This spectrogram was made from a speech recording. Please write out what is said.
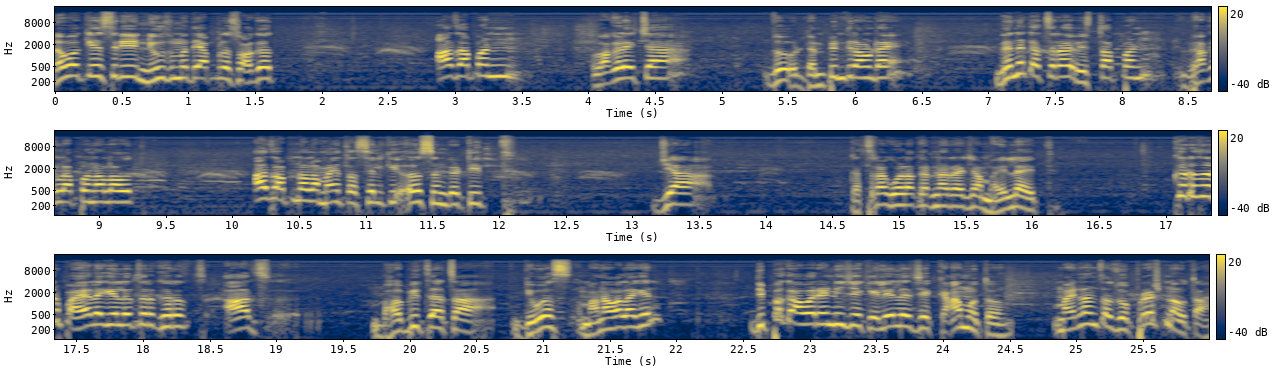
नवकेसरी न्यूजमध्ये आपलं स्वागत. आज आपण वागळेच्या जो डम्पिंग ग्राउंड आहे घनकचरा विस्थापन विभागला आपण आलो आहोत. आज आपणाला माहीत असेल की असंघटित ज्या कचरा गोळा करणाऱ्या ज्या महिला आहेत खरं जर पाहायला गेलं तर खरंच आज भाऊबीजाचा दिवस मानावा लागेल. दीपक आवारेंनी जे केलेलं जे काम होतं महिलांचा जो प्रश्न होता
